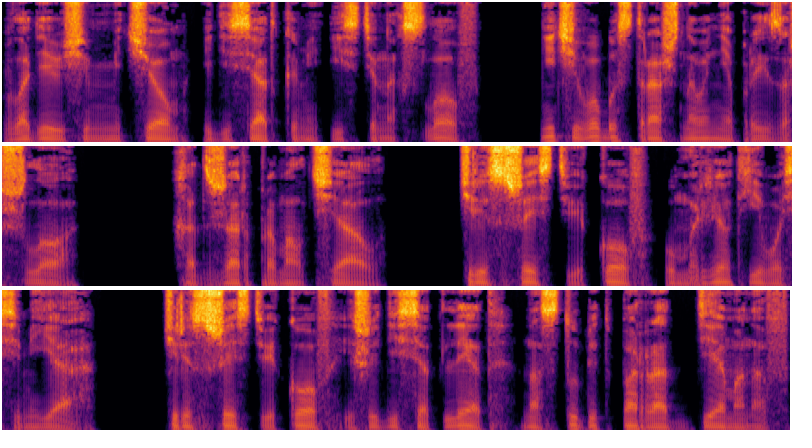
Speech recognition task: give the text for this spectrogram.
владеющим мечом и десятками истинных слов, ничего бы страшного не произошло. Хаджар промолчал. Через шесть веков умрет его семья. Через шесть веков и шестьдесят лет наступит парад демонов.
